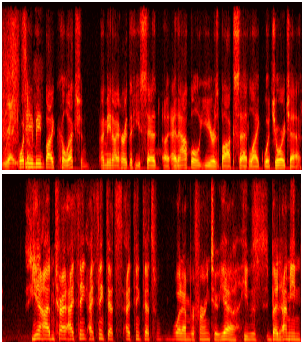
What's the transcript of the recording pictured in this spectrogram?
Right. What so, do you mean by collection? I mean, I heard that he said uh, an Apple years box set like what George had. Yeah, I'm trying. I think I think that's I think that's what I'm referring to. Yeah, he was. But I mean,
